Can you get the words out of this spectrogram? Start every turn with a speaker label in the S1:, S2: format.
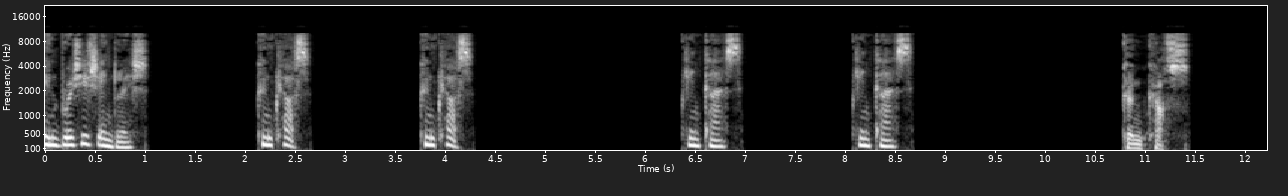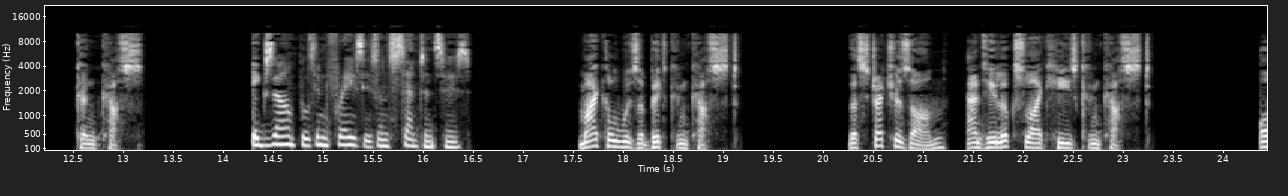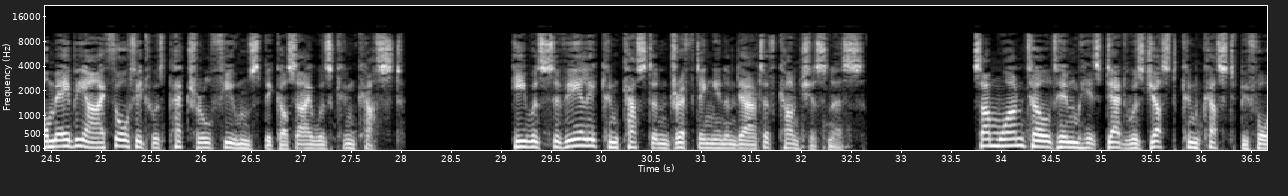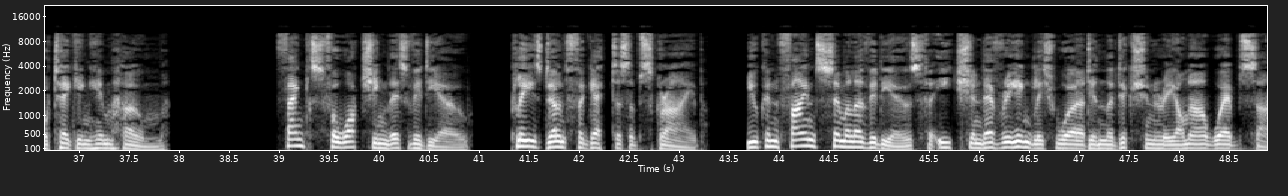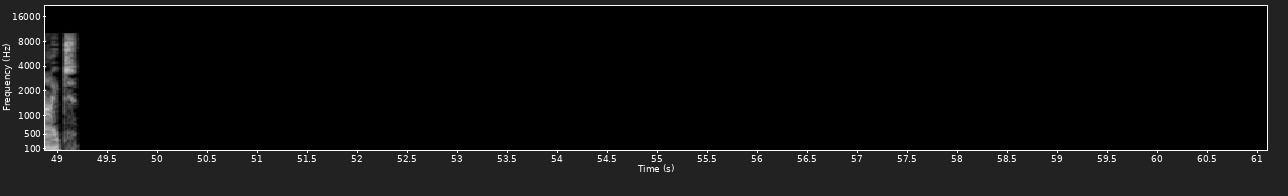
S1: In British English. Concuss. Concuss.
S2: concuss, concuss,
S3: concuss, concuss.
S1: Examples in phrases and sentences.
S3: Michael was a bit concussed. The stretcher's on, and he looks like he's concussed. Or maybe I thought it was petrol fumes because I was concussed. He was severely concussed and drifting in and out of consciousness. Someone told him his dad was just concussed before taking him home. Thanks for watching this video. Please don't forget to subscribe. You can find similar videos for each and every English word in the dictionary on our website.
